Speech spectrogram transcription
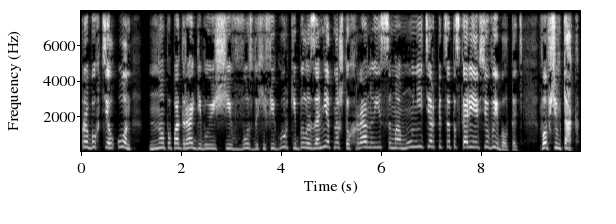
пробухтел он, но по подрагивающей в воздухе фигурке было заметно, что храну и самому не терпится поскорее все выболтать. В общем, так.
